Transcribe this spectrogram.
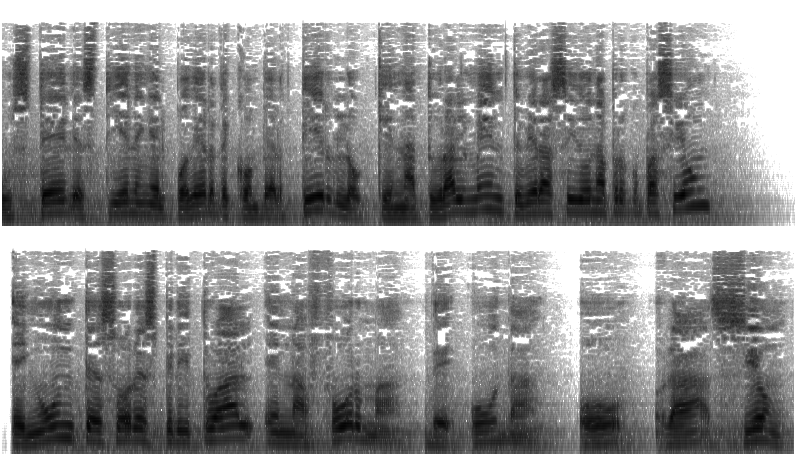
Ustedes tienen el poder de convertir lo que naturalmente hubiera sido una preocupación en un tesoro espiritual en la forma de una oración.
